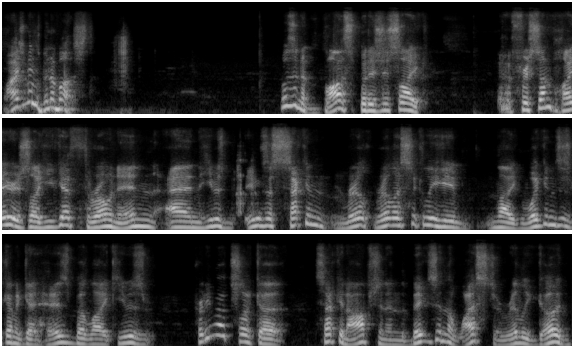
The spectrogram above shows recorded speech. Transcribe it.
Wiseman's been a bust. Wasn't a bust, but it's just like for some players, like you get thrown in, and he was he was a second. Real realistically, he like Wiggins is going to get his, but like he was pretty much like a second option, and the bigs in the West are really good.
